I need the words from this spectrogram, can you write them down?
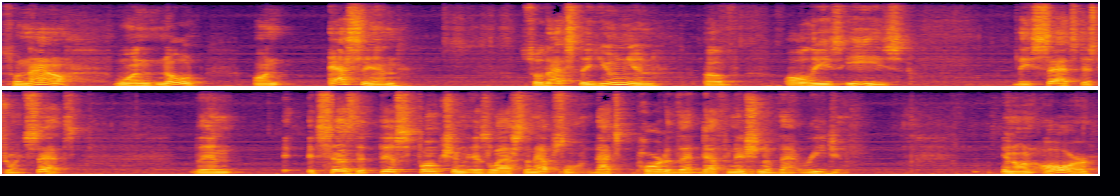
So now, one note on Sn so that's the union of all these E's, these sets, disjoint sets, then it says that this function is less than epsilon. That's part of that definition of that region. And on R,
